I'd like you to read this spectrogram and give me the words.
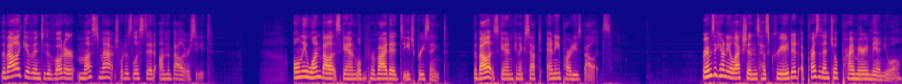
The ballot given to the voter must match what is listed on the ballot receipt. Only one ballot scan will be provided to each precinct. The ballot scan can accept any party's ballots. Ramsey County Elections has created a presidential primary manual.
